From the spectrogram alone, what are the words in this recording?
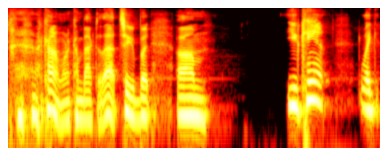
I kind of want to come back to that too, but um, you can't like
